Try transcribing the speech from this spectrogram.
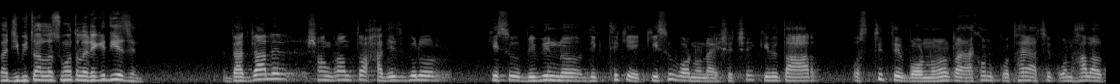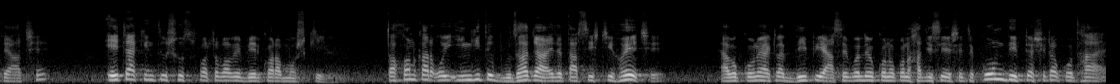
বা জীবিত আল্লাহ সুমতাল্লাহ রেখে দিয়েছেন? দাজ্জালের সংক্রান্ত হাদিসগুলোর কিছু বিভিন্ন দিক থেকে কিছু বর্ণনা এসেছে, কিন্তু তার অস্তিত্বের বর্ণনাটা এখন কোথায় আছে, কোন হালাতে আছে, এটা কিন্তু সুস্পষ্টভাবে বের করা মুশকিল। তখনকার ওই ইঙ্গিতে বোঝা যায় যে তার সৃষ্টি হয়েছে এবং কোনো একটা দ্বীপে আছে বলেও কোনো কোনো হাদিসে এসেছে, কোন দ্বীপটা, সেটা কোথায়,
